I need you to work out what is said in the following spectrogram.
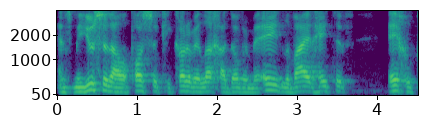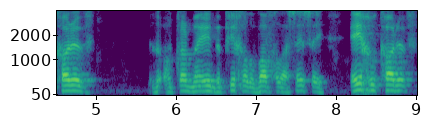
and it's miyusad al apostle ki korev elecha dover me'ed levayed hetev echu korev korev me'ed bepicha levav chalasese echu korev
